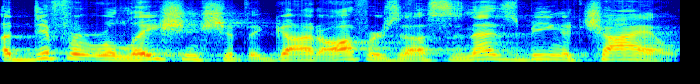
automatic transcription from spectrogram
a different relationship that God offers us, and that is being a child.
